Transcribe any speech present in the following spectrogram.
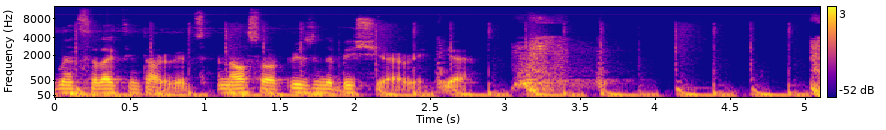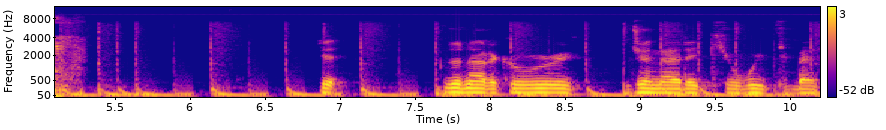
when selecting targets and also appears in the bestiary. Yeah. Ge generic, generic weak bet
